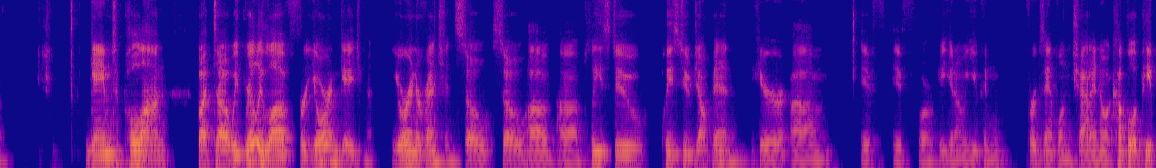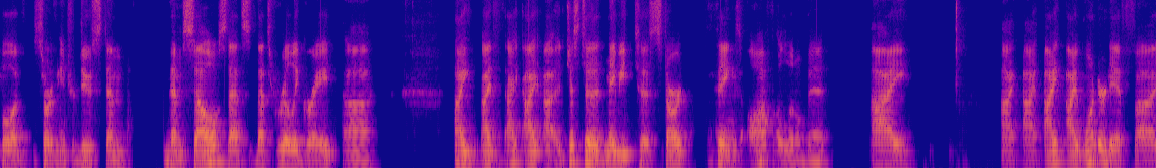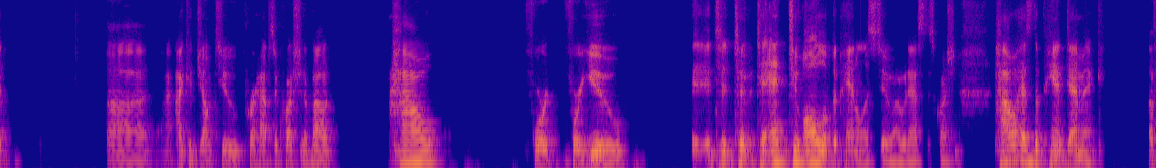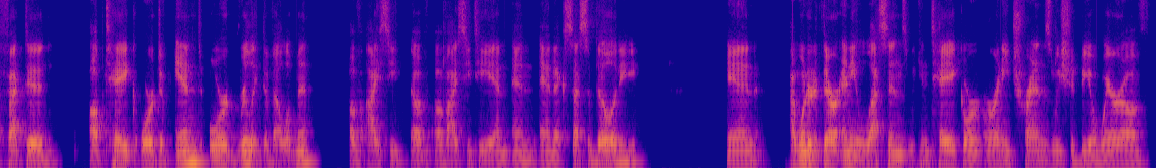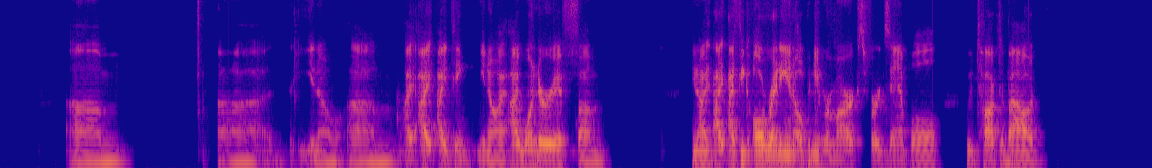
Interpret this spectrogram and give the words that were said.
game to pull on, but uh, we'd really love for your engagement, your intervention. So so uh, uh, please do please do jump in here. Um, if if or you know you can for example in the chat i know a couple of people have sort of introduced them themselves. That's that's really great. Uh i i i, I just to maybe to start things off a little bit i i i i wondered if uh uh i could jump to perhaps a question about how for for you to to to end to all of the panelists too i would ask this question. How has the pandemic affected uptake or and or really development of ic of, of ict and and and accessibility? And i wondered if there are any lessons we can take or or any trends we should be aware of um uh you know um i i, I think you know I, I wonder if um you know, I, I think already in opening remarks, for example, we talked about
